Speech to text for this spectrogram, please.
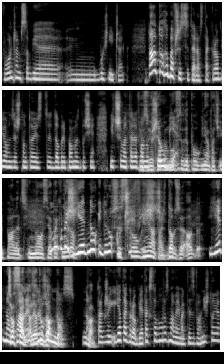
włączam sobie głośniczek. No ale to chyba wszyscy teraz tak robią. Zresztą to jest dobry pomysł, bo się nie trzyma telefonu Jezu, przy łbie. mógł wtedy pougniatać i palec, i nos. Ja tak Mógłbyś nie jedną i drugą. Wszystko ugniatać. Dobrze. Od... Jedną Czasami, palec, ale ja drugą nos. No, tak. także ja tak robię. Ja tak z tobą rozmawiam, jak ty dzwonisz, to ja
